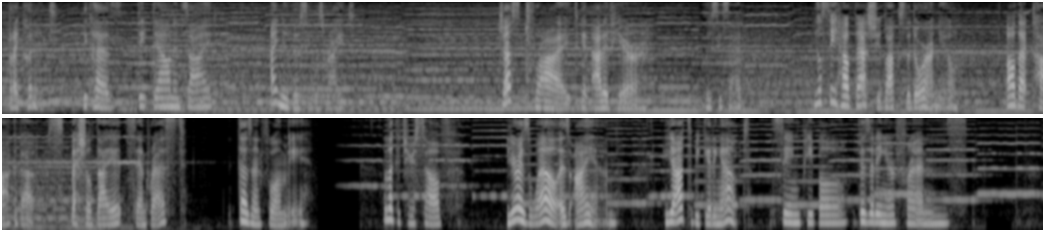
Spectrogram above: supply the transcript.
but I couldn't because deep down inside, I knew Lucy was right. Just try to get out of here, Lucy said. You'll see how fast she locks the door on you. All that talk about special diets and rest doesn't fool me. Look at yourself. You're as well as I am. You ought to be getting out, seeing people, visiting your friends.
